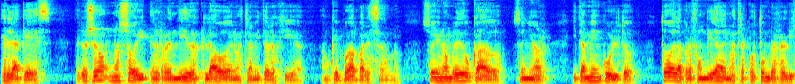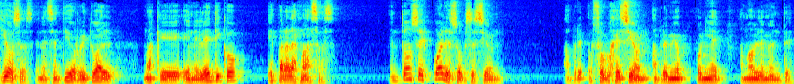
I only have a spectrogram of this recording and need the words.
es la que es. Pero yo no soy el rendido esclavo de nuestra mitología, aunque pueda parecerlo. Soy un hombre educado, Señor, y también culto. Toda la profundidad de nuestras costumbres religiosas, en el sentido ritual más que en el ético, es para las masas. Entonces, ¿cuál es su obsesión? su objeción, apremió Poniet amablemente.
